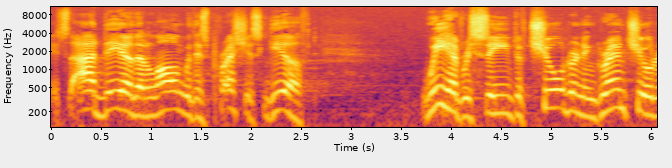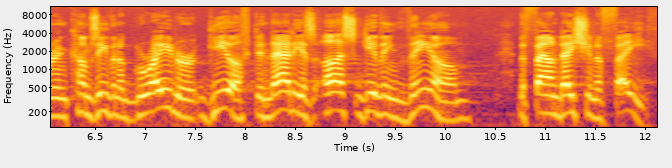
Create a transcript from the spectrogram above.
It's the idea that along with this precious gift, we have received of children and grandchildren comes even a greater gift, and that is us giving them the foundation of faith.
